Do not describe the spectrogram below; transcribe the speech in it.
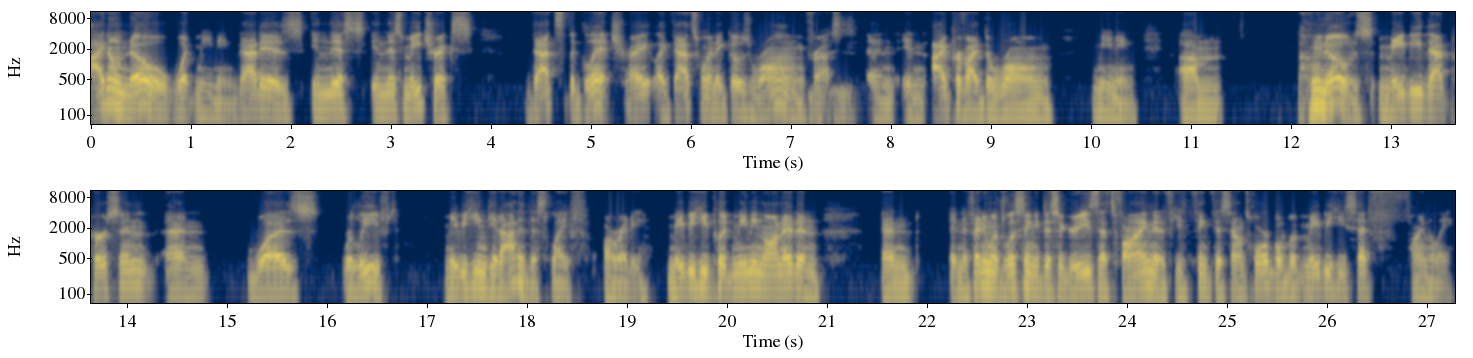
I don't know what meaning that is in this in this matrix that's the glitch right like that's when it goes wrong for mm-hmm. us and and i provide the wrong meaning. Um, who knows? Maybe that person and was relieved. Maybe he can get out of this life already. Maybe he put meaning on it and and and if anyone's listening and disagrees, that's fine. And if you think this sounds horrible, but maybe he said, finally,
